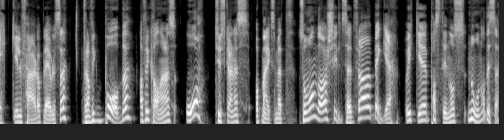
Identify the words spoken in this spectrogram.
ekkel, fæl opplevelse. For han fikk både afrikanernes og tyskernes oppmerksomhet, som om han da skilte seg ut fra begge, og ikke passet inn hos noen av disse.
